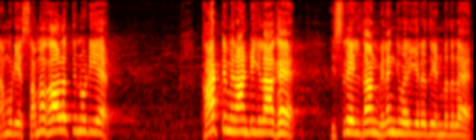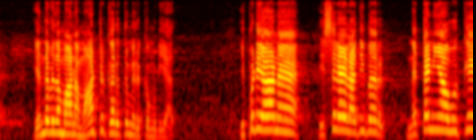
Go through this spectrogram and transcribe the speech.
நம்முடைய சமகாலத்தினுடைய காட்டுமிராண்டிகளாக இஸ்ரேல் தான் விளங்கி வருகிறது என்பதில் எந்த விதமான மாற்று கருத்தும் இருக்க முடியாது. இப்படியான இஸ்ரேல் அதிபர் நெத்தனியாவுக்கு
